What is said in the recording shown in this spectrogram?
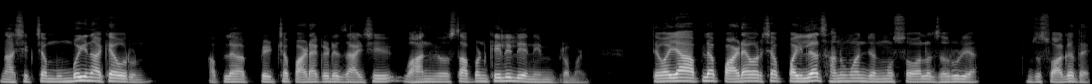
नाशिकच्या मुंबई नाक्यावरून आपल्या पेठच्या पाड्याकडे जायची वाहन व्यवस्था आपण केलेली आहे नेहमीप्रमाणे. तेव्हा या आपल्या पाड्यावरच्या पहिल्याच हनुमान जन्मोत्सवाला जरूर या. तुमचं स्वागत आहे.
